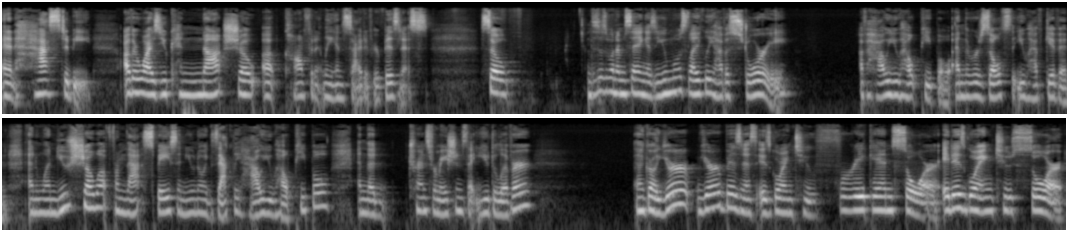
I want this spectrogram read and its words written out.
And it has to be. Otherwise, you cannot show up confidently inside of your business. So, this is what I'm saying is you most likely have a story of how you help people and the results that you have given. And when you show up from that space and you know exactly how you help people and the transformations that you deliver, and girl, your your business is going to freaking soar. It is going to soar.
